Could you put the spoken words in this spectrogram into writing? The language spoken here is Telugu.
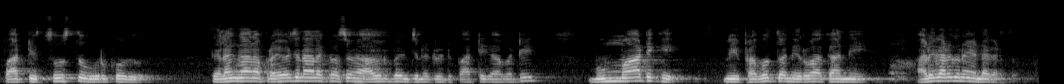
పార్టీ చూస్తూ ఊరుకోదు. తెలంగాణ ప్రయోజనాల కోసం ఆవిర్భవించినటువంటి పార్టీ కాబట్టి ముమ్మాటికి మీ ప్రభుత్వ నిర్వాహకాన్ని అడుగడుగున ఎండగడుతుంది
